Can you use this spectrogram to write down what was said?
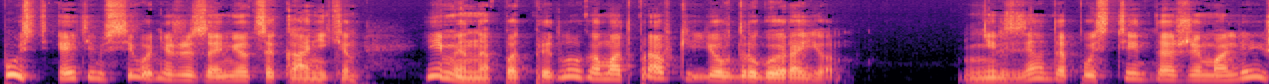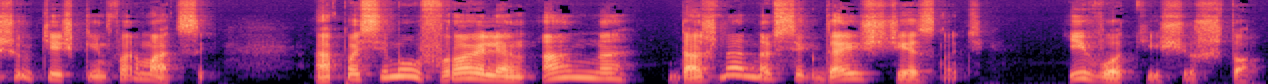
Пусть этим сегодня же займется Каникин, именно под предлогом отправки ее в другой район. Нельзя допустить даже малейшей утечки информации. А посему фройлен Анна должна навсегда исчезнуть. И вот еще что.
